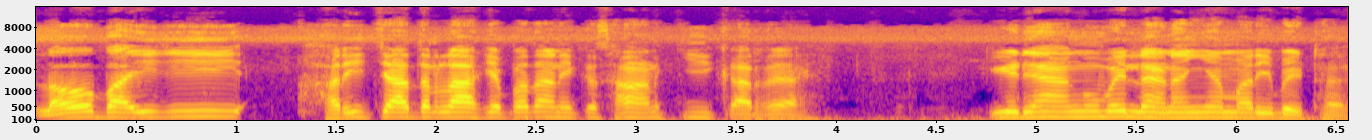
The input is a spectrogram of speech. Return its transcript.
ਲਓ ਬਾਈ ਜੀ ਹਰੀ ਚਾਦਰ ਲਾ ਕੇ ਪਤਾ ਨਹੀਂ ਕਿਸਾਨ ਕੀ ਕਰ ਰਿਹਾ ਹੈ। ਕੀੜਿਆਂ ਵਾਂਗੂ ਬਈ ਲੈਣਾ ਹੀ ਆ ਮਾਰੀ ਬੈਠਾ।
